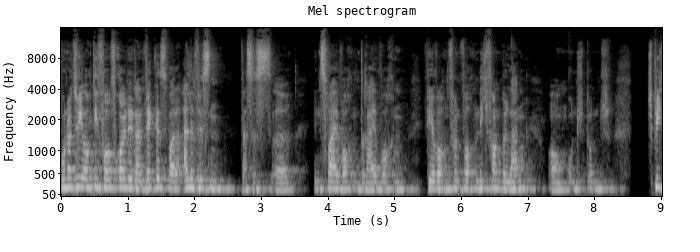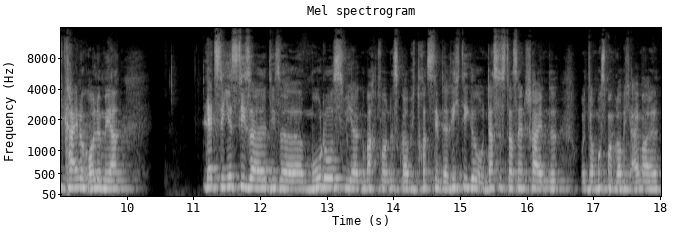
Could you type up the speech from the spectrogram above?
wo natürlich auch die Vorfreude dann weg ist, weil alle wissen, dass es äh, in zwei Wochen, drei Wochen, vier Wochen, fünf Wochen nicht von Belang ähm, und, und spielt keine Rolle mehr. Letztlich ist dieser, dieser Modus, wie er gemacht worden ist, glaube ich, trotzdem der richtige und das ist das Entscheidende. Und da muss man, glaube ich, einmal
